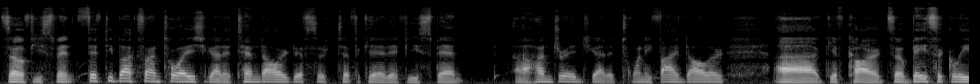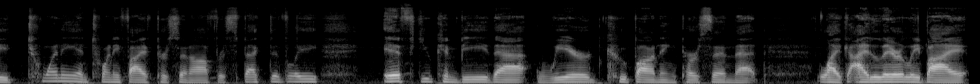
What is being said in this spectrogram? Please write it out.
so if you spent 50 bucks on toys, you got a $10 gift certificate. If you spent a hundred, you got a $25 uh, gift card. So basically 20 and 25% off respectively. If you can be that weird couponing person that like I literally buy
